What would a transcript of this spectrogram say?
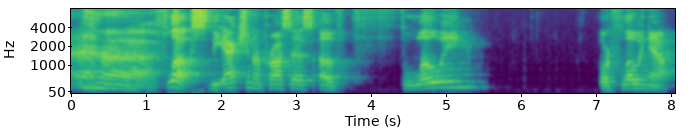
Uh, flux, the action or process of flowing or flowing out.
